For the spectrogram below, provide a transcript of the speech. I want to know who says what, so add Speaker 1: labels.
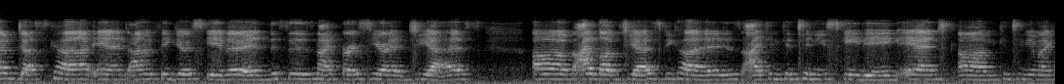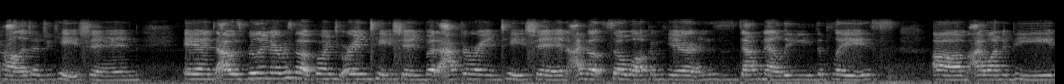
Speaker 1: I'm Jessica, and I'm a figure skater, and this is my first year at GS. Um, I love GS because I can continue skating and um, continue my college education. And I was really nervous about going to orientation, but after orientation, I felt so welcome here, and this is definitely the place um, I want to be.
